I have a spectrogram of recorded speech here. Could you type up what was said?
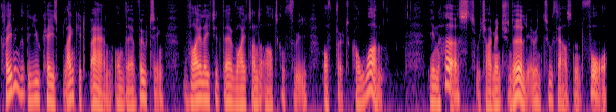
claiming that the UK's blanket ban on their voting violated their right under Article 3 of Protocol 1. In Hirst, which I mentioned earlier in 2004,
